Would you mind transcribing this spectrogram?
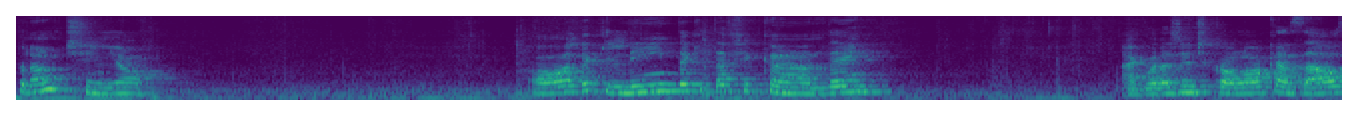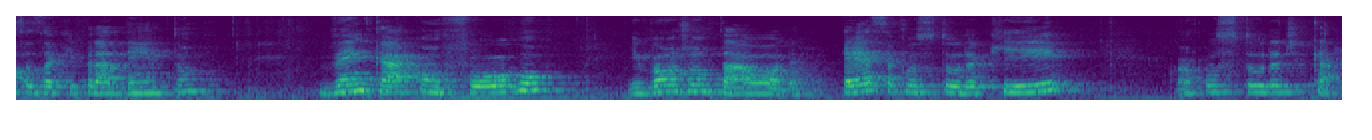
Prontinho, ó. Olha que linda que tá ficando, hein? Agora a gente coloca as alças aqui pra dentro. Vem cá com o forro e vão juntar, olha, essa costura aqui com a costura de cá.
